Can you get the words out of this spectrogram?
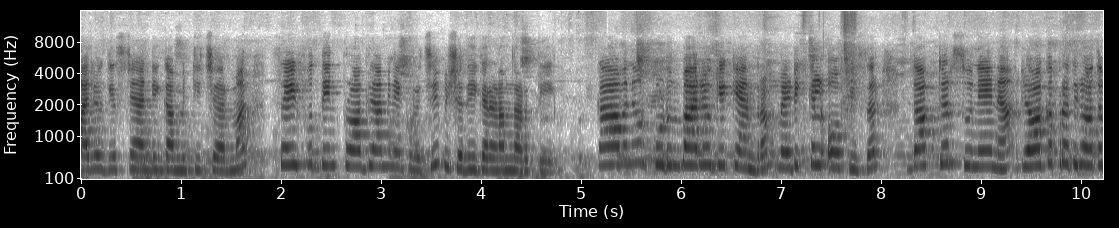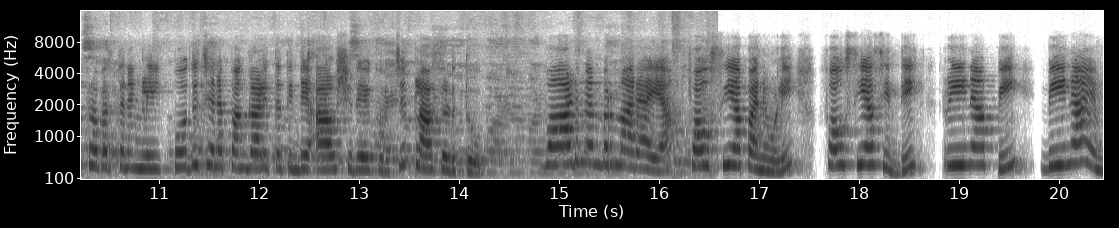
ആരോഗ്യ സ്റ്റാൻഡിംഗ് കമ്മിറ്റി ചെയർമാൻ സൈഫുദ്ദീൻ പ്രോഗ്രാമിനെ കുറിച്ച് വിശദീകരണം നടത്തി. കാവനൂർ കുടുംബാരോഗ്യ കേന്ദ്രം മെഡിക്കൽ ഓഫീസർ ഡോക്ടർ സുനേന രോഗപ്രതിരോധ പ്രവർത്തനങ്ങളിൽ പൊതുജന പങ്കാളിത്തത്തിന്റെ ആവശ്യതയെക്കുറിച്ച് ക്ലാസ് എടുത്തു. വാർഡ് മെമ്പർമാരായ Fousiya Panoli Fousiya Siddique Reena P Beena M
